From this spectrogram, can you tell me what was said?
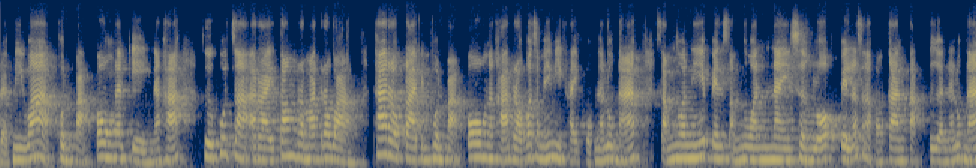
แบบนี้ว่าคนปากโป้งนั่นเองนะคะ คือพูดจาอะไรต้องระมัดระวัง ถ้าเรากลายเป็นคนปากโป้งนะคะ เราก็จะไม่มีใครคบนะลูกนะ สำนวนนี้เป็นสำนวนในเชิงลบเป็นลักษณะของการตักเตือนนะลูกนะ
